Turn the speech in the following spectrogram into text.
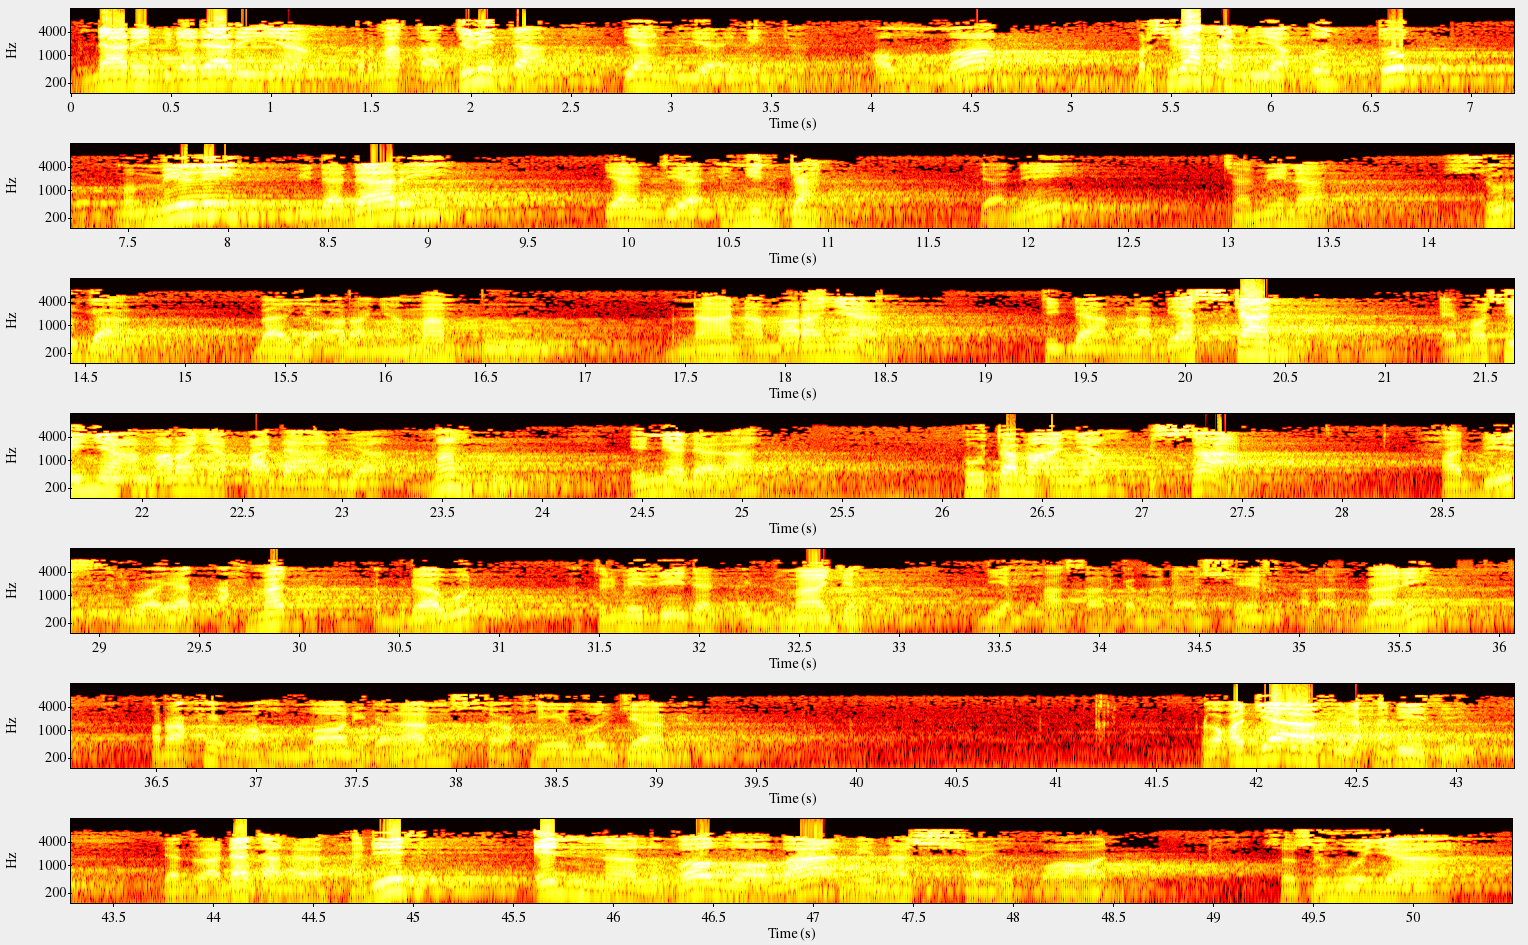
dari bidadari yang bermata jelita yang dia inginkan. Allah persilahkan dia untuk memilih bidadari yang dia inginkan. yakni jaminan surga bagi orang yang mampu menahan amarahnya, tidak melampiaskan emosinya amarahnya padahal dia mampu ini adalah keutamaan yang besar hadis riwayat Ahmad Abu Dawud At-Tirmidzi dan Ibnu Majah dihasankan oleh Syekh Al-Albani rahimahullah di dalam Sahihul Jami' Waqad jaa fil hadis dan telah datang dalam hadis innal ghadaba minasyaitan sesungguhnya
